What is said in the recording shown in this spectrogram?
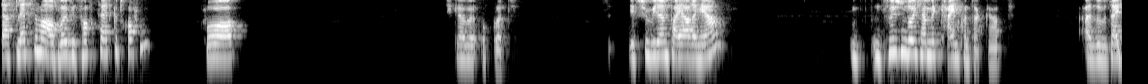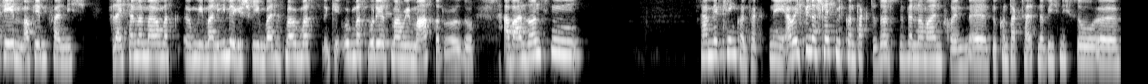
das letzte Mal auf Wolfis Hochzeit getroffen. Vor, ich glaube, oh Gott, ist schon wieder ein paar Jahre her. Und zwischendurch haben wir keinen Kontakt gehabt. Also seitdem auf jeden Fall nicht. Vielleicht haben wir mal irgendwas, irgendwie mal eine E-Mail geschrieben, weil jetzt mal irgendwas, irgendwas wurde jetzt mal remastert oder so. Aber ansonsten haben wir keinen Kontakt. Nee, aber ich bin da schlecht mit Kontakte, selbst mit normalen Freunden. Äh, so Kontakt halten, da bin ich nicht so äh,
